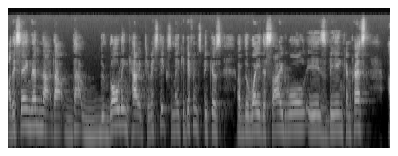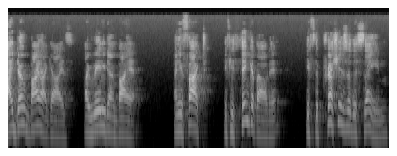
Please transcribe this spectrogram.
Are they saying then that, that, that the rolling characteristics make a difference because of the way the sidewall is being compressed? I don't buy that, guys. I really don't buy it. And in fact, if you think about it, if the pressures are the same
